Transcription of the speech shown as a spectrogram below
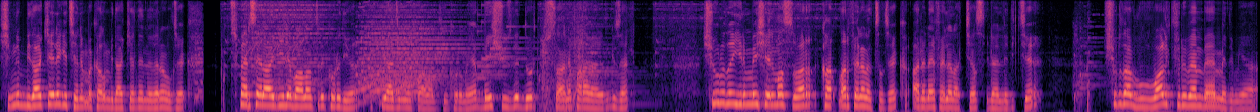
Şimdi bir dahaki ele geçelim. Bakalım bir dahaki elde neler olacak. Supercell ID ile bağlantını koru diyor. İhtiyacım yok bağlantıyı korumaya. 500'de 400 tane para verdi. Güzel. Şurada 25 elmas var. Kartlar falan açılacak. Arena falan açacağız ilerledikçe. Şurada Valkyrie'ü ben beğenmedim ya.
